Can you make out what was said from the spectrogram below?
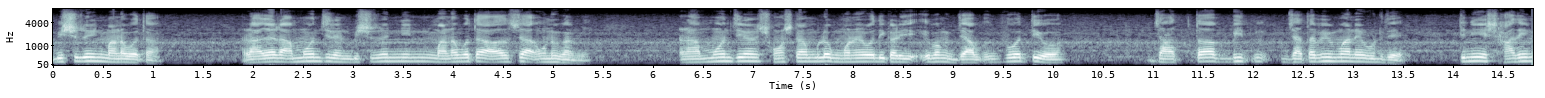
বিশ্বজনীন মানবতা। রাজা রামমোহন ছিলেন বিশ্বজনীন মানবতা আলসা অনুগামী। রামমোহন ছিলেন সংস্কারমূলক মনের অধিকারী এবং যাবতীয় জাতাভি জাতাভিমানের ঊর্ধ্বে তিনি স্বাধীন,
